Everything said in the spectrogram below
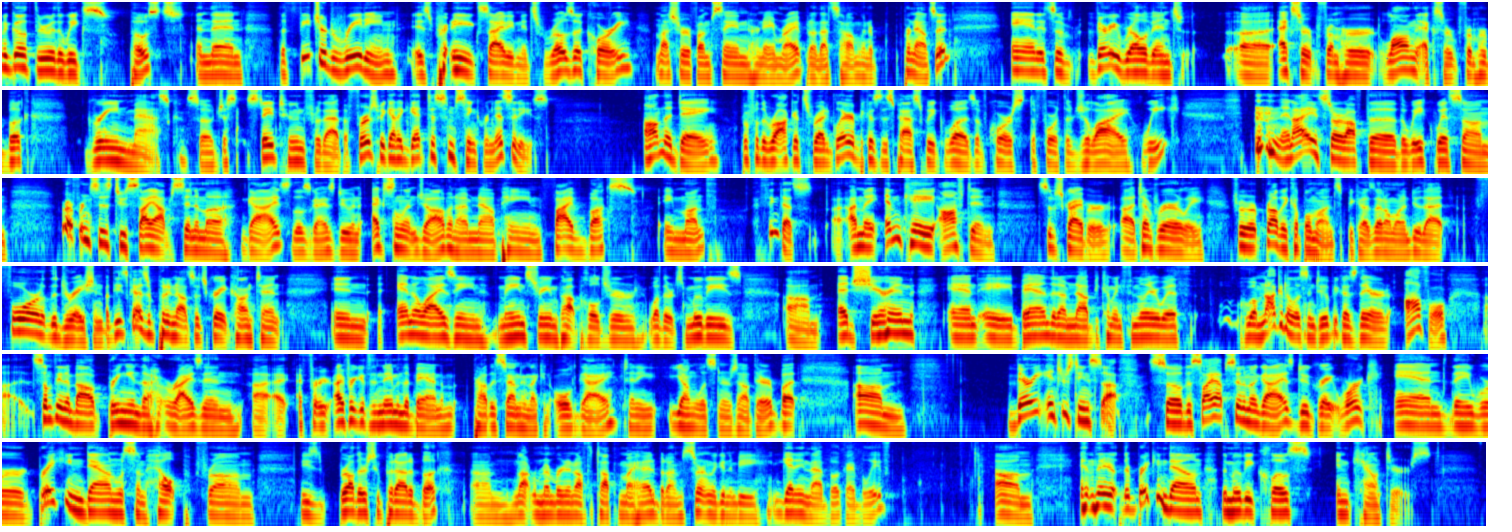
to go through the week's posts and then the featured reading is pretty exciting. It's Rosa Koire. I'm not sure if I'm saying her name right, but that's how I'm going to pronounce it. And it's a very relevant uh, excerpt from her long excerpt from her book Green Mask. So just stay tuned for that. But first, we got to get to some synchronicities. On the day before the Rockets' red glare, because this past week was, of course, the 4th of July week. and I started off the, the week with some references to PsyOp Cinema guys. Those guys do an excellent job, and I'm now paying five bucks a month. I think that's, I'm a MK Often subscriber uh, temporarily for probably a couple months because I don't want to do that for the duration. But these guys are putting out such great content in analyzing mainstream pop culture, whether it's movies, um, Ed Sheeran, and a band that I'm now becoming familiar with, who I'm not going to listen to because they're awful. Uh, something about bringing the horizon. Uh, I, I, for, I forget the name of the band. I'm probably sounding like an old guy to any young listeners out there, but um, very interesting stuff. So the PsyOp Cinema guys do great work, and they were breaking down with some help from these brothers who put out a book. I'm not remembering it off the top of my head, but I'm certainly going to be getting that book, I believe. Um, and they're they're breaking down the movie Close Encounters.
